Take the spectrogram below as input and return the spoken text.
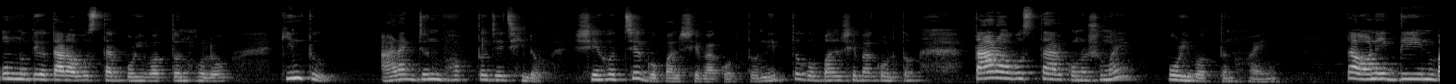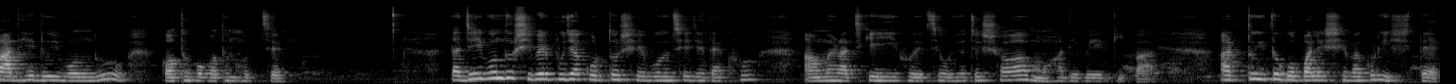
উন্নতিও তার অবস্থার পরিবর্তন হলো। কিন্তু আর একজন ভক্ত যে ছিল, সে হচ্ছে গোপাল সেবা করত, নিত্য গোপাল সেবা করত। তার অবস্থা আর কোনো সময় পরিবর্তন হয়নি। তা অনেক দিন বাদে দুই বন্ধু, কথোপকথন হচ্ছে। তা যেই বন্ধু শিবের পূজা করতো, সে বলছে যে, দেখো আমার আজকে এই হয়েছে, ওই হচ্ছে সব মহাদেবের কৃপা। আর তুই তো গোপালের সেবা করিস, দেখ,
